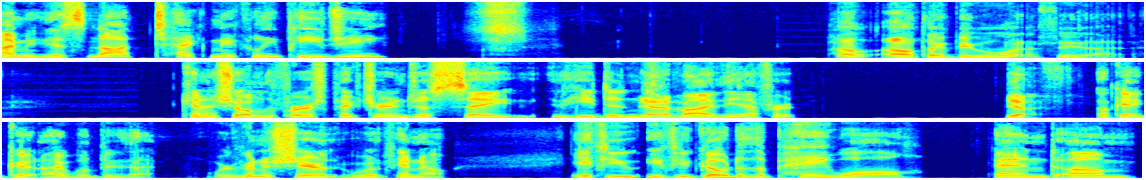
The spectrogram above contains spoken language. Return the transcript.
I mean, it's not technically PG. I don't. I don't think people want to see that. Can I show him the first picture and just say he didn't Yeah. survive the effort? Yes. Okay, good. I will do that. We're going to share. You know, if you if you go to the paywall and um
